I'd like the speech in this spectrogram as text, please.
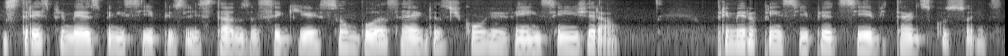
Os três primeiros princípios listados a seguir são boas regras de convivência em geral. O primeiro princípio é de se evitar discussões,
